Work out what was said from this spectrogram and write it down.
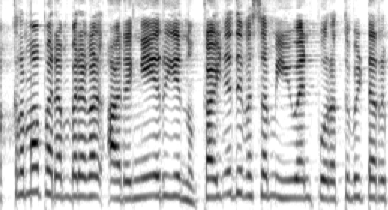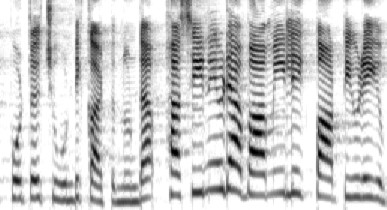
അക്രമ പരമ്പരകൾ അരങ്ങേറിയെന്നും കഴിഞ്ഞ ദിവസം യു എൻ പുറത്തുവിട്ട റിപ്പോർട്ടിൽ ചൂണ്ടിക്കാട്ടുന്നുണ്ട്. ഹസീനയുടെ അവാമി ലീഗ് പാർട്ടിയുടെയും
